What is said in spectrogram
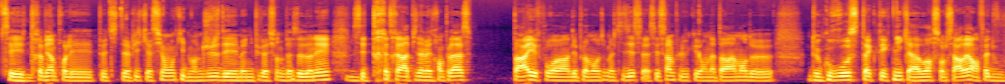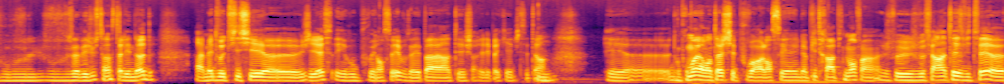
C'est très bien pour les petites applications qui demandent juste des manipulations de bases de données. Mm. C'est très très rapide à mettre en place. Pareil, pour un déploiement automatisé, c'est assez simple vu qu'on n'a pas vraiment de, de gros stack technique à avoir sur le serveur. En fait, vous, vous- avez juste à installer Node, à mettre votre fichier euh, JS et vous pouvez lancer. Vous n'avez pas à télécharger les packages, etc. Mm. Et euh, donc pour moi, l'avantage, c'est de pouvoir lancer une appli très rapidement. Enfin, je veux, je veux faire un test vite fait. euh,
